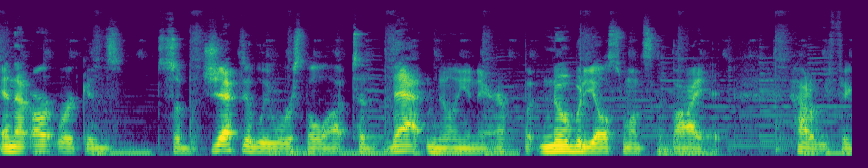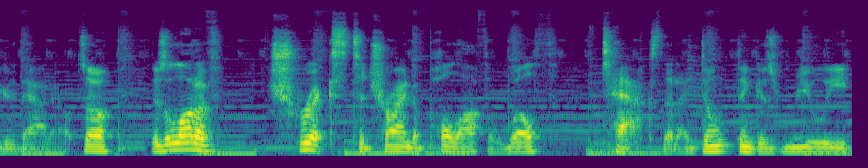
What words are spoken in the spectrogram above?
and that artwork is subjectively worth a lot to that millionaire, but nobody else wants to buy it. How do we figure that out? So there's a lot of tricks to trying to pull off a wealth tax that I don't think is really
